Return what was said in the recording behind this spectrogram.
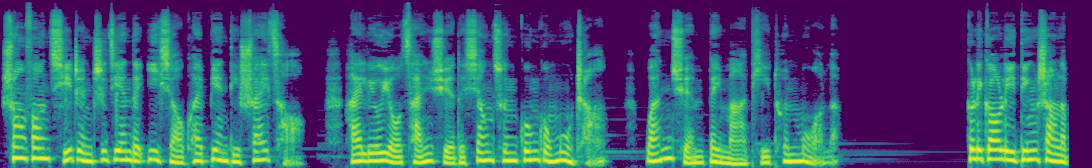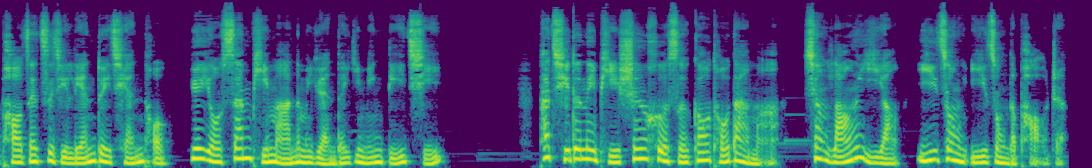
双方骑阵之间的一小块遍地衰草，还留有残雪的乡村公共牧场，完全被马蹄吞没了。格里高利盯上了跑在自己连队前头约有三匹马那么远的一名敌骑，他骑的那匹深褐色高头大马像狼一样一纵一纵地跑着。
